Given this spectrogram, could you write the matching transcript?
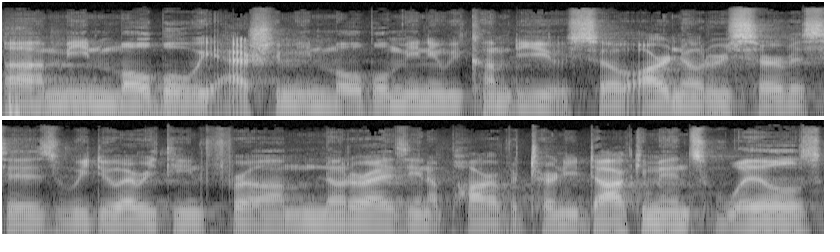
uh, mean mobile, we actually mean mobile, meaning we come to you. So, our notary services, we do everything from notarizing a power of attorney documents, wills,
